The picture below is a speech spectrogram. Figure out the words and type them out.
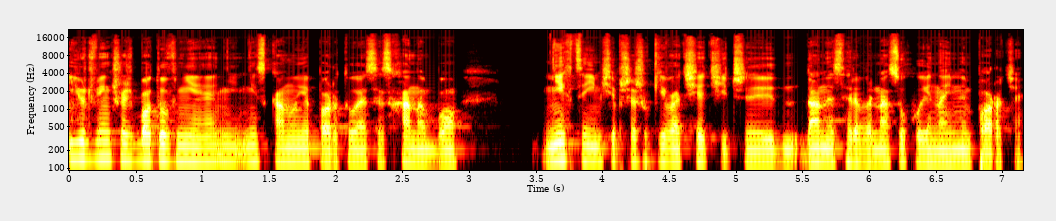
i już większość botów nie, nie, nie skanuje portu SSH, no bo nie chce im się przeszukiwać sieci, czy dany serwer nasłuchuje na innym porcie.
